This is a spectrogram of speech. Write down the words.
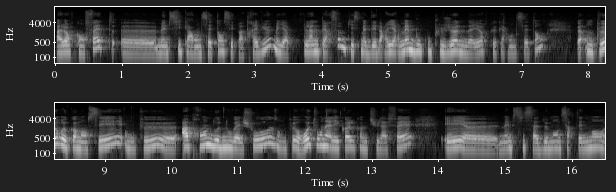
Alors qu'en fait, euh, même si 47 ans c'est pas très vieux, mais il y a plein de personnes qui se mettent des barrières, même beaucoup plus jeunes d'ailleurs que 47 ans. Ben, on peut recommencer, on peut euh, apprendre d'autres nouvelles choses, on peut retourner à l'école comme tu l'as fait, Et même si ça demande certainement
